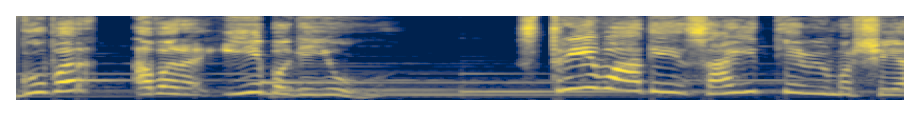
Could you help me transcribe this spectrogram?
ಗುಬರ್ ಅವರ ಈ ಬಗೆಯು ಸ್ತ್ರೀವಾದಿ ಸಾಹಿತ್ಯ ವಿಮರ್ಶೆಯ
